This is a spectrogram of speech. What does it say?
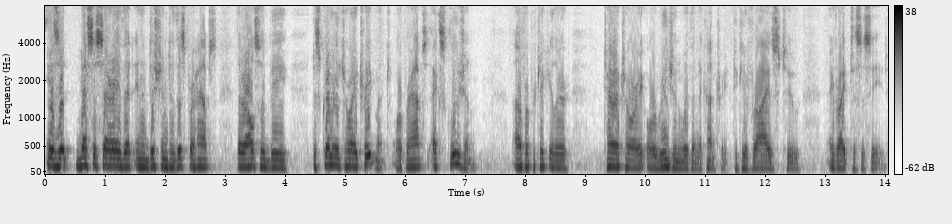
Is it necessary that in addition to this perhaps there also be discriminatory treatment or perhaps exclusion of a particular territory or region within a country to give rise to a right to secede?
